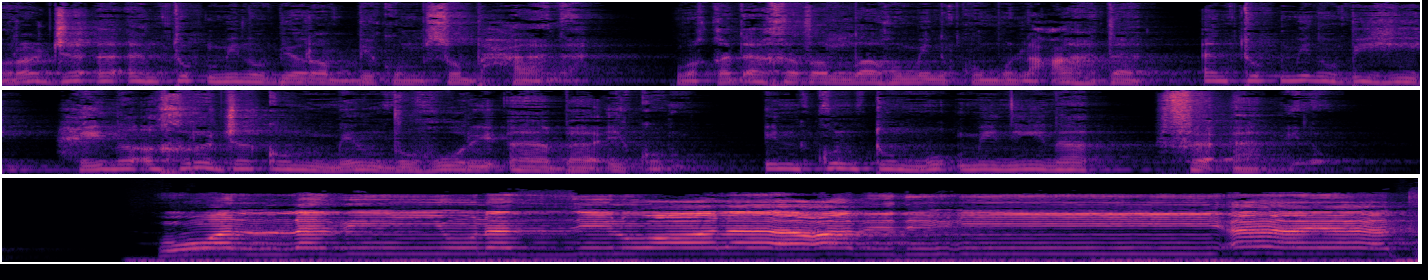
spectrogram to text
رجاء أن تؤمنوا بربكم سبحانه. وقد أخذ الله منكم العهد أن تؤمنوا به حين أخرجكم من ظهور آبائكم. إن كنتم مؤمنين فآمنوا. هو الذي ينزل على عبده آيات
